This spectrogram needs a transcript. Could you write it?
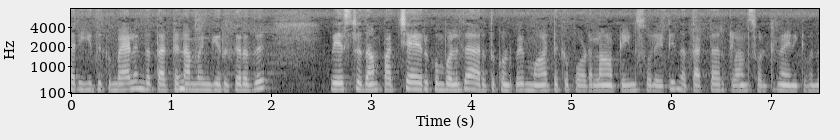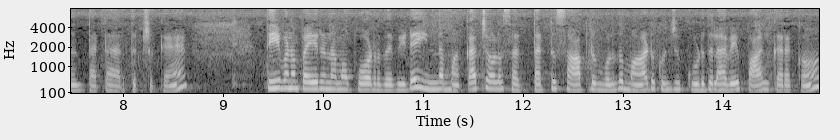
சரி இதுக்கு மேலே இந்த தட்டு நம்ம இங்கே இருக்கிறது வேஸ்ட்டு தான். பச்சையாக இருக்கும் பொழுது அறுத்து கொண்டு போய் மாட்டுக்கு போடலாம் அப்படின்னு சொல்லிட்டு இந்த தட்டை இருக்கலாம்னு சொல்லிட்டு நான் இன்றைக்கி வந்து இந்த தட்டை அறுத்துட்ருக்கேன். தீவன பயிர் நம்ம போடுறத விட இந்த மக்காச்சோள ச தட்டு சாப்பிடும் பொழுது மாடு கொஞ்சம் கூடுதலாகவே பால் கறக்கும்.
